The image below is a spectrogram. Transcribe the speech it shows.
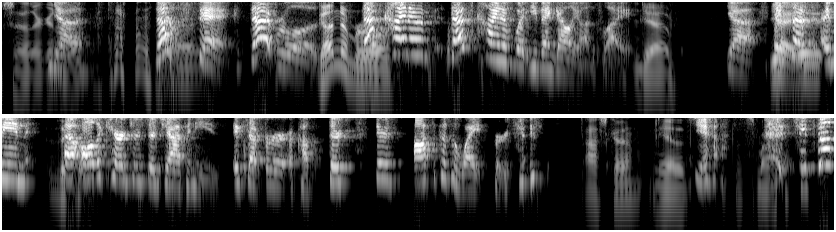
So they're going to Yeah. That's sick. That rules. Gundam rules. That's kind of that's kind of what Evangelion's like. yeah. Yeah. Yeah, except it- I mean the uh, all the characters are Japanese except for a couple. There's there's Asuka's a white person. Asuka? Yeah, that's Yeah. that's smart. she still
